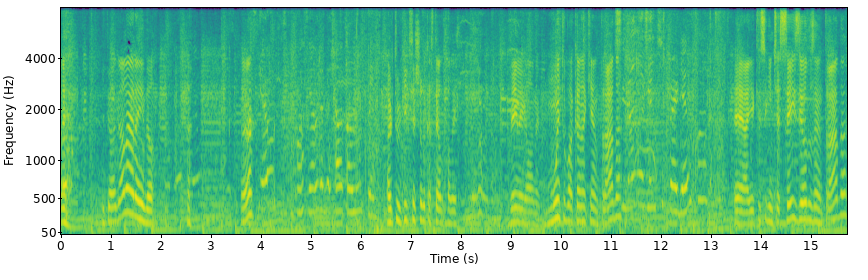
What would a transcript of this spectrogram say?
É. E tem uma galera ainda, ó. Hã? Se eu, se fosse eu, já deixava todo mundo preso. Arthur, o que que você achou do castelo? Falei. Bem legal, né? Muito bacana aqui a entrada. Tirando a gente se perdendo, foi legal. É, aí aqui é o seguinte, é 6 euros a entrada,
